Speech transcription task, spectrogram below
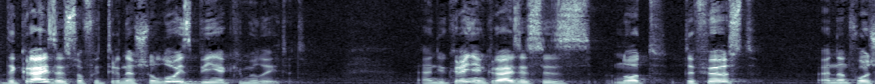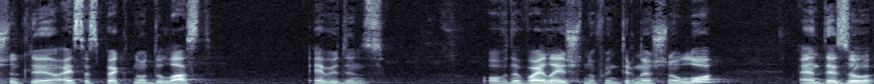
The crisis of international law is being accumulated. And Ukrainian crisis is not the first, and unfortunately, I suspect not the last evidence of the violation of international law. And as a,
